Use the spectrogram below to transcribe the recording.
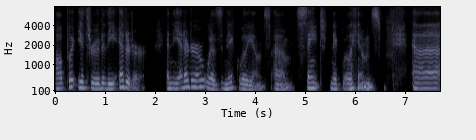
I'll put you through to the editor." and the editor was Nick Williams, um, Saint Nick Williams. Uh,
